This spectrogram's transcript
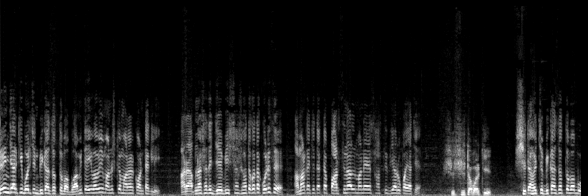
ডেঞ্জার কি বলছেন বিকাশ দত্ত বাবু? আমি তো এইভাবেই মানুষকে মারার কন্ট্যাক্টলি আর আপনার সাথে যে বিশ্বাসঘাতকতা করেছে আমার কাছে তো একটা পার্সোনাল মানে শাস্তি দেওয়ার উপায় আছে। সেটা আবার কি? সেটা হচ্ছে বিকাশ দত্ত বাবু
